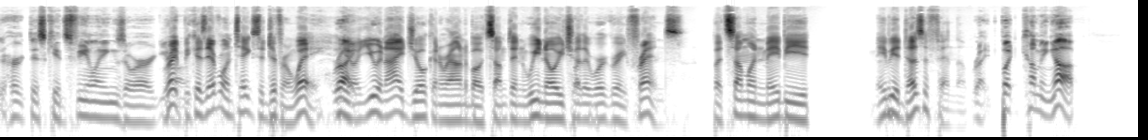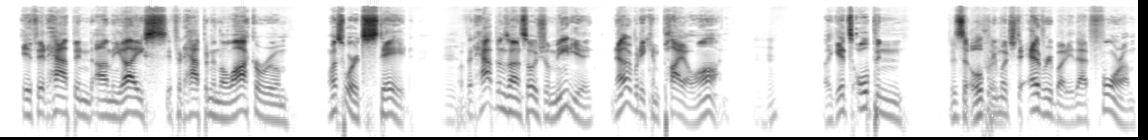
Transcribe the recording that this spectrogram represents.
hurt this kid's feelings or you right, know, because everyone takes a different way. Right. You, know, you and I joking around about something, we know each other, we're great friends. But someone maybe maybe it does offend them. Right. But coming up, if it happened on the ice, if it happened in the locker room, that's where it stayed. If it happens on social media, now everybody can pile on. Like it's open It's an pretty open much to everybody, that forum.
